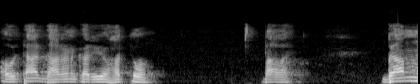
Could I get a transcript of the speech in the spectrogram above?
અવતાર ધારણ કર્યો હતો. ભાવાર્થ બ્રાહ્મ,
